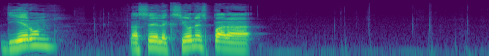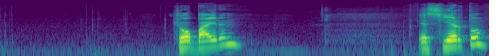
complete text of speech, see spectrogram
dieron las elecciones para Joe Biden. Es cierto,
